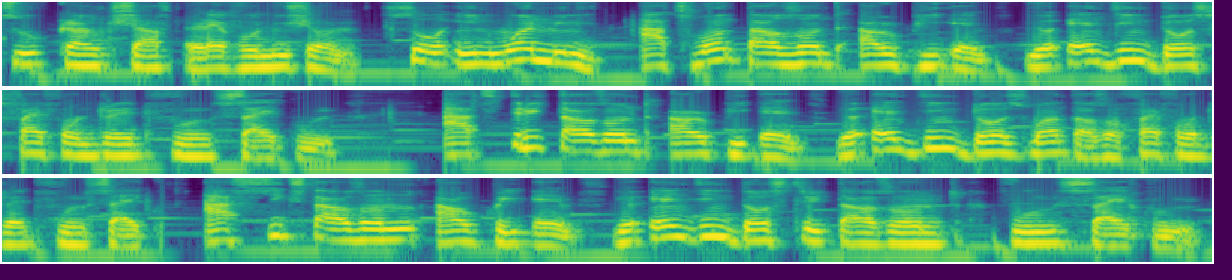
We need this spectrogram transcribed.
two crankshaft revolution. So in one minute at 1000 RPM, your engine does 500 full cycle. At 3000 RPM, your engine does 1500 full cycle. At 6000 RPM, your engine does 3000 full cycle.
